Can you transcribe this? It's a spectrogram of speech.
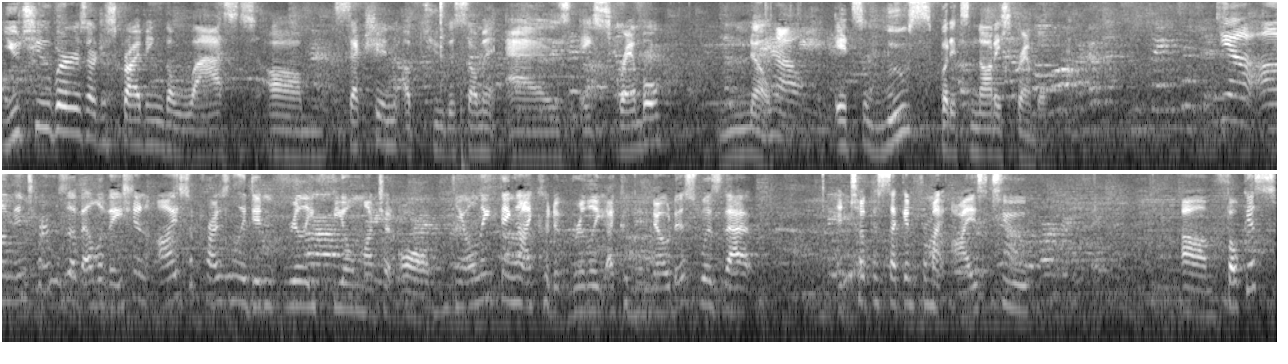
YouTubers are describing the last um, section up to the summit as a scramble. No. No. It's loose, but it's not a scramble. Yeah, um, in terms of elevation, I surprisingly didn't really feel much at all. The only thing I could really I could notice was that it took a second for my eyes to um, focus.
